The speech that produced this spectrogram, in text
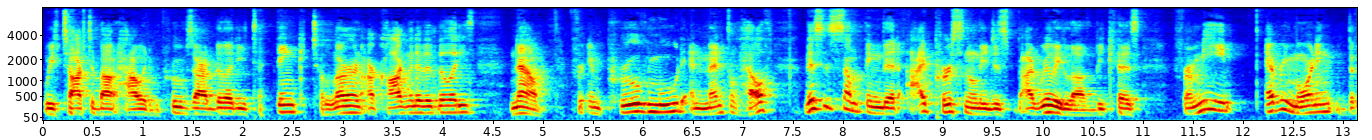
We've talked about how it improves our ability to think, to learn, our cognitive abilities. Now, for improved mood and mental health, this is something that I personally just, I really love because for me, every morning, the,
